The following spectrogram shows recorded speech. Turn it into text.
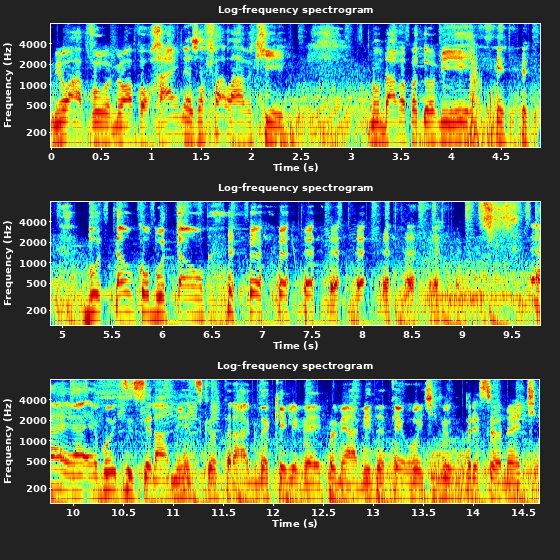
meu avô, meu avô Rainer já falava que não dava pra dormir botão com botão. é, é, é muitos ensinamentos que eu trago daquele velho pra minha vida até hoje, viu? Impressionante.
